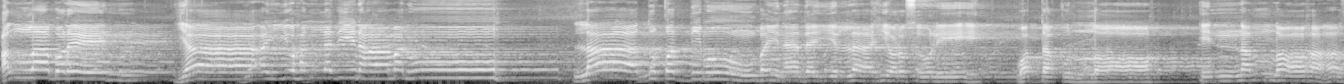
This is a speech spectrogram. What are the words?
আল্লাহ বলেন ইয়া আইয়ুহাল্লাযীনা আমানু লা তুকদ্দিমু বাইনা ইয়াদাইল্লাহি ওয়া রাসূলিহি ওয়াত্তাকুল্লাহ। ইন্নাল্লাহা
